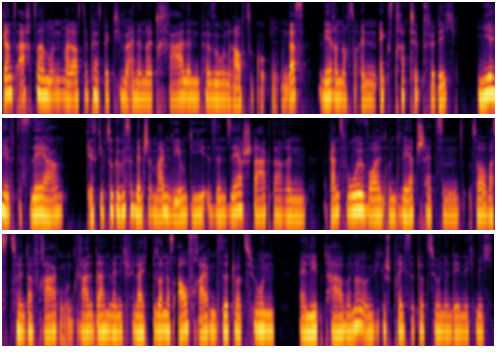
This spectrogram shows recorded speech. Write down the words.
ganz achtsam und mal aus der Perspektive einer neutralen Person raufzugucken. Und das wäre noch so ein extra Tipp für dich. Mir hilft es sehr. Es gibt so gewisse Menschen in meinem Leben, die sind sehr stark darin, ganz wohlwollend und wertschätzend so was zu hinterfragen. Und gerade dann, wenn ich vielleicht besonders aufreibende Situationen erlebt habe, ne? irgendwie Gesprächssituationen, in denen ich mich,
